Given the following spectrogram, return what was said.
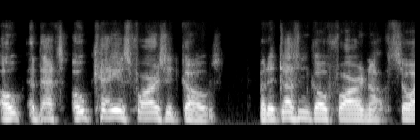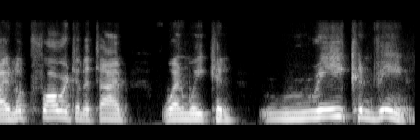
oh, that's okay as far as it goes, but it doesn't go far enough. So I look forward to the time when we can reconvene.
